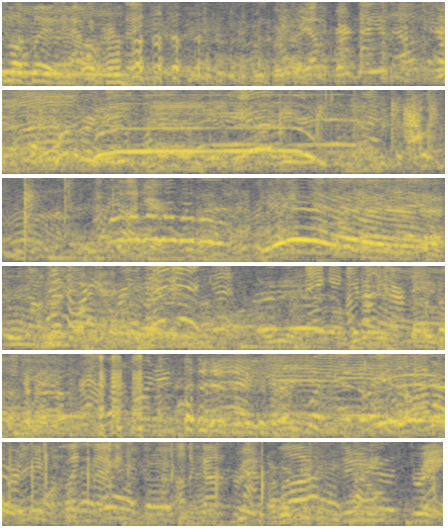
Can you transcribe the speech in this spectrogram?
as well play it now. We have a birthday in the house here. Uh, birthdays. What we got here? Good, how are you? Megan, good. Megan, get on here. Happy birthday from Clinton Megan. On the count of three. One, two, three.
